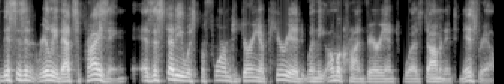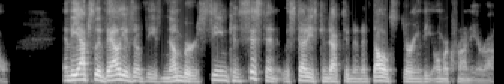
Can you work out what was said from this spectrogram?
this isn't really that surprising, as this study was performed during a period when the Omicron variant was dominant in Israel. And the absolute values of these numbers seem consistent with studies conducted in adults during the Omicron era.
